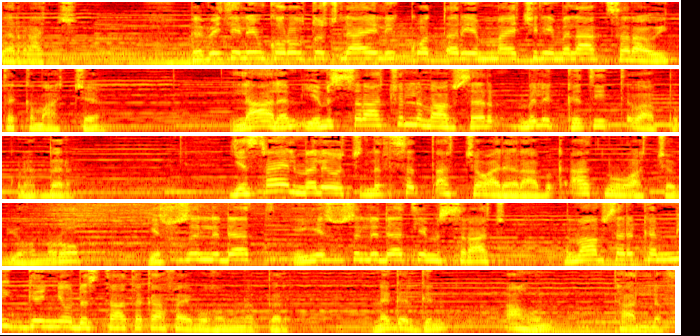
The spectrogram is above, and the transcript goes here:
በራች። በቤተልሔም ኮረብቶች ላይ ሊቈጠር የማይችል የመላእክት ሰራዊት ተከማቸ። ለዓለም የምሥራቹን ለማብሰር ምልክት ይጠባበቁ ነበር። የእስራኤል መሪዎች ለተሰጣቸው አደራ ብቃት ኖሯቸው ቢሆን ኖሮ ኢየሱስን ልደት የኢየሱስን ልደት የምሥራች በማብሰር ከሚገኘው ደስታ ተካፋይ በሆኑ ነበር። ነገር ግን አሁን ታለፉ።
